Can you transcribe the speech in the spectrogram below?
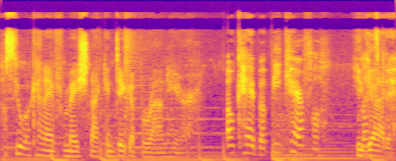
I'll see what kind of information I can dig up around here. Okay, but be careful. You Let's got go. it.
